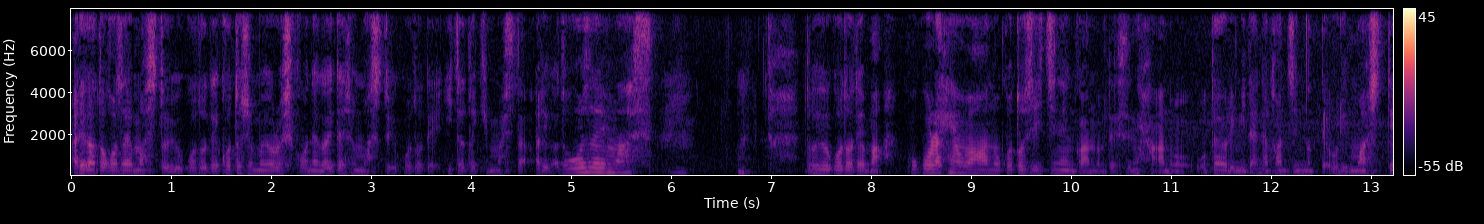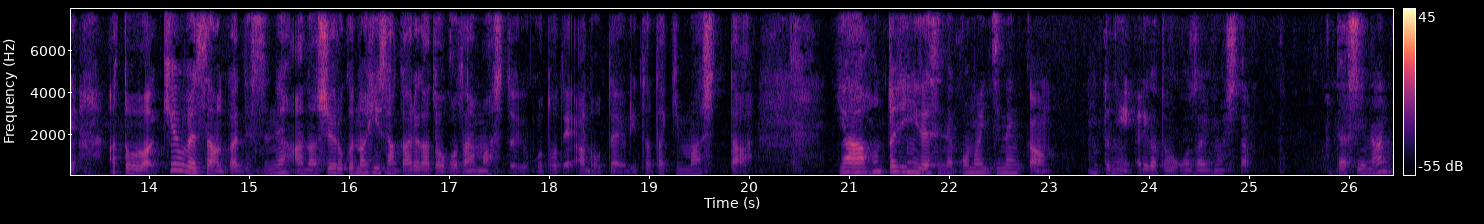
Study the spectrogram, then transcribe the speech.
ありがとうございますということで、今年もよろしくお願いいたしますということでいただきました。ありがとうございます。ということで、まあ、ここら辺はあの今年1年間のですねあのお便りみたいな感じになっておりましてあとはキューベさんがですねあの収録の日参加ありがとうございますということであのお便りいただきました。いやー本当にですねこの1年間本当にありがとうございました。私なんて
